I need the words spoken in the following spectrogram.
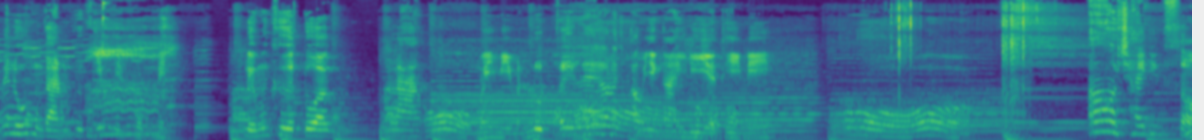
ไม่รู้เหมือนกันมันคือกิฟต์เน็ตผมนี่หรือมันคือตัวรางโอ้ ไม่มีมันหลุดไปแล้วแล้วจะเอายังไงดีอะทีนี้ ใช้ดินสอ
